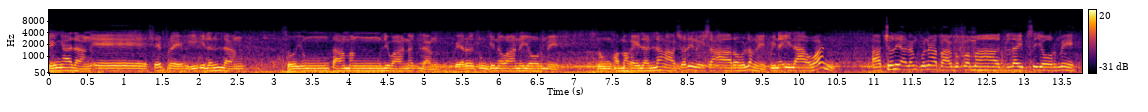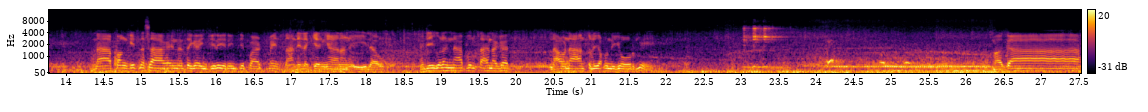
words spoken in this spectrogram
Yun nga lang, eh, syempre, iilan lang. So yung tamang liwanag lang Pero itong ginawa ni Yorme Nung kamakailan lang Actually nung isang araw lang eh Pinailawan Actually alam ko na bago pa mag live si Yorme Nabanggit na sa akin ng taga engineering department Na nilagyan nga ng ilaw Hindi ko lang napuntahan agad Naunahan tuloy ako ni Yorme Mag ah,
